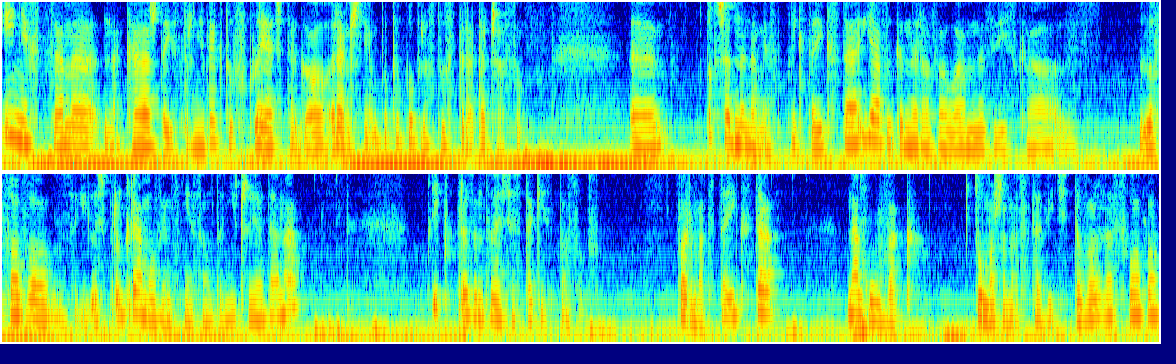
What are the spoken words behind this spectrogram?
I nie chcemy na każdej stronie projektu wklejać tego ręcznie, bo to po prostu strata czasu. Potrzebny nam jest plik TXT. Ja wygenerowałam nazwiska losowo z jakiegoś programu, więc nie są to niczyje dane. Plik prezentuje się w taki sposób. Format TXT, nagłówek. Tu możemy wstawić dowolne słowo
